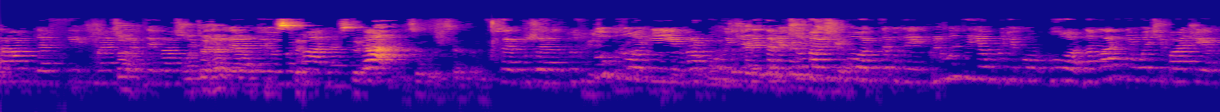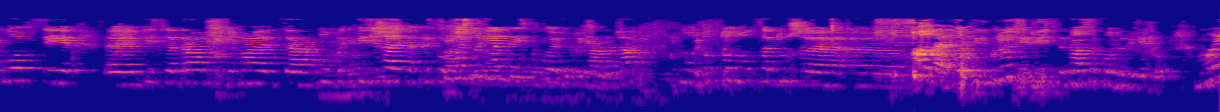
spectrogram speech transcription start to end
там для всіх мешканців нашої територіальної це- громади. Так. це буде вже доступно і враховуючи десь там, якщо перший поверх, це буде інклюзія в будь-якому, бо на власні очі бачу, як хлопці після травм піднімаються, ну, під'їжджають на крісло. Ми студенти із тобою стояли, так? Ну, тобто, ну, це дуже... Е, Але до інклюзії на секунду відійду. Ми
